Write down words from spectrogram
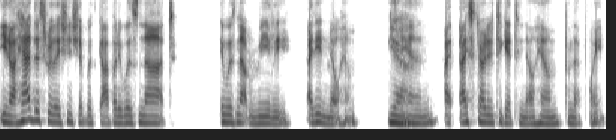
you know, I had this relationship with God, but it was not, it was not really, I didn't know him. Yeah. And I, I started to get to know him from that point.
